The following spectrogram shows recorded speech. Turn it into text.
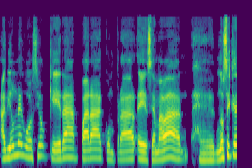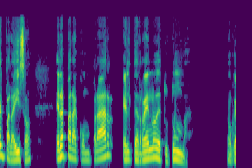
había un negocio que era para comprar, eh, se llamaba, eh, no sé qué del paraíso, era para comprar el terreno de tu tumba. ¿Ok?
